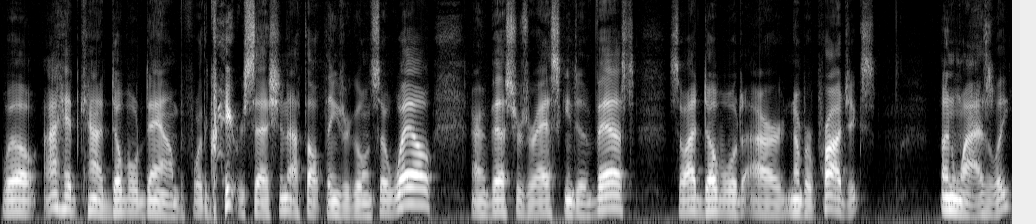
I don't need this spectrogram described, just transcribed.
Well, I had kind of doubled down before the Great Recession. I thought things were going so well. Our investors were asking to invest. So I doubled our number of projects unwisely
